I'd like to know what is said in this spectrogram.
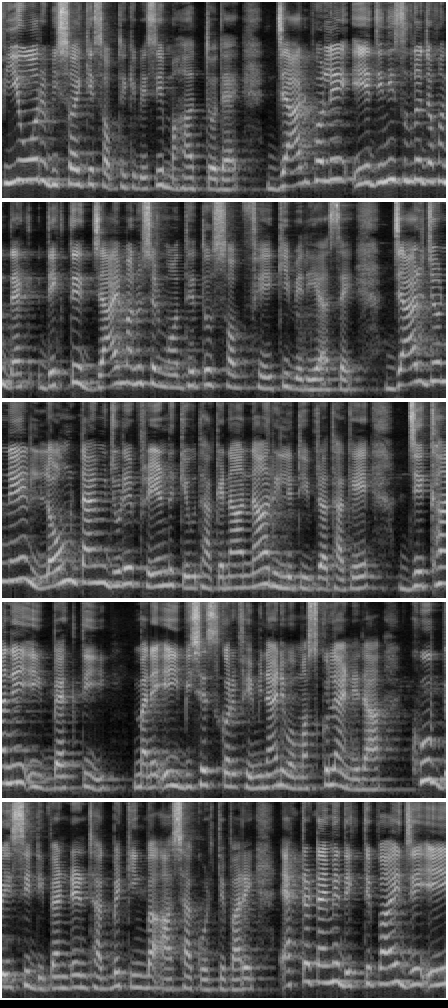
পিওর বিষয়কে সব থেকে বেশি মাহাত্ম দেয়। যার ফলে এই জিনিসগুলো যখন দেখ, দেখতে যায় মানুষের মধ্যে, তো সব ফেকই বেরিয়ে আসে। যার জন্যে লং টাইম জুড়ে ফ্রেন্ড কেউ থাকে না না রিলেটিভরা থাকে। যেখানে এই ব্যক্তি মানে এই বিশেষ করে ফেমিনাইন এবং মাস্কুলাইনেরা খুব বেশি ডিপেন্ডেন্ট থাকবে কিংবা আশা করতে পারে। একটা টাইমে দেখতে পায় যে এই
